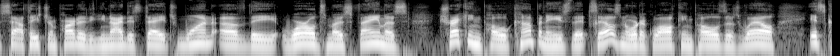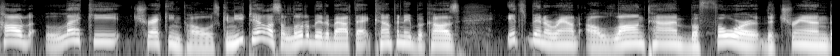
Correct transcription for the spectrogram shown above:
southeastern part of the United States one of the world's most famous trekking pole companies that sells Nordic walking poles as well. It's called Leki Trekking Poles. Can you tell us a little bit about that company because it's been around a long time before the trend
